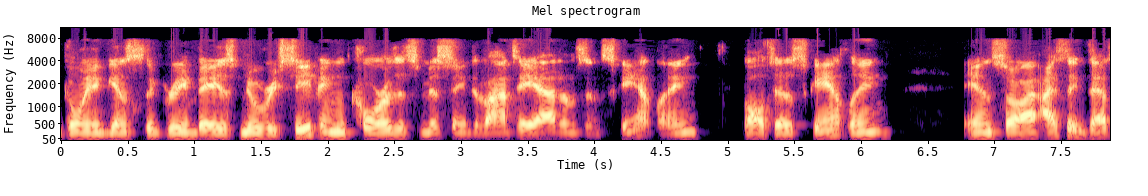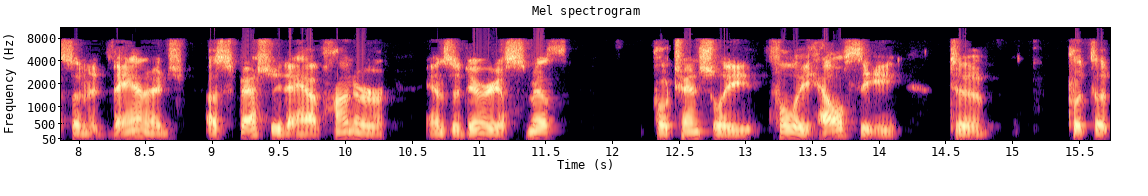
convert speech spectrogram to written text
going against the Green Bay's new receiving corps that's missing Davante Adams and Scantling, Valdes Scantling. And so I, I, think that's an advantage, especially to have Hunter and Za'Darius Smith potentially fully healthy to put the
